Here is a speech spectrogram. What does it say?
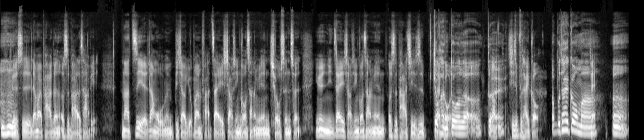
就是两百帕跟二十帕的差别。那这也让我们比较有办法在小型工厂里面求生存，因为你在小型工厂里面二十帕其实是就很多了，对，哦、其实不太够。啊，不太够吗？对，嗯，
